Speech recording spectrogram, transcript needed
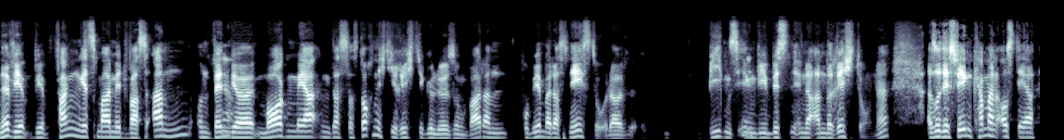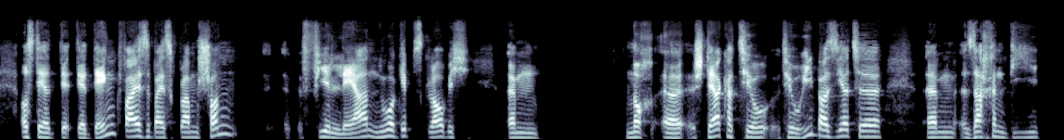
Ne, wir, wir fangen jetzt mal mit was an und wenn wir morgen merken, dass das doch nicht die richtige Lösung war, dann probieren wir das nächste oder biegen es irgendwie ein bisschen in eine andere Richtung. Ne? Also deswegen kann man aus der, aus der, der, Denkweise bei Scrum schon viel lernen. Nur gibt es, glaube ich, ähm, noch äh, stärker Theo theoriebasierte ähm, Sachen, die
